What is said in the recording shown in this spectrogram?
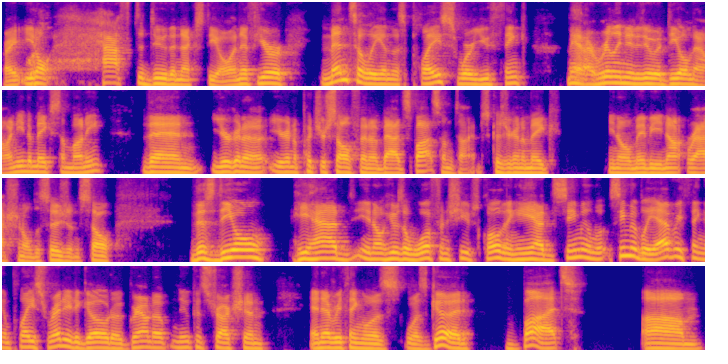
right? You don't have to do the next deal. And if you're mentally in this place where you think, man, I really need to do a deal now, I need to make some money, then you're gonna you're gonna put yourself in a bad spot sometimes because you're gonna make, you know, maybe not rational decisions. So this deal he had, you know, he was a wolf in sheep's clothing. He had seemingly, seemingly everything in place, ready to go to ground up new construction and everything was was good. But um,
